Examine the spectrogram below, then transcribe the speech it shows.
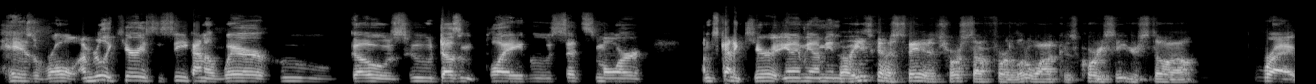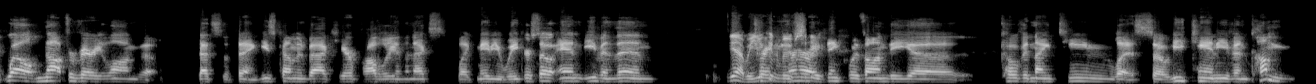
his role. I'm really curious to see kind of where who goes, who doesn't play, who sits more. I'm just kind of curious. You know what I mean? I mean, so he's going to stay at shortstop for a little while because Corey Seager's still out. Right. Well, not for very long though. That's the thing. He's coming back here probably in the next like maybe a week or so, and even then, yeah. But you Trea can move. Turner, I think was on the uh, COVID nineteen list, so he can't even come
